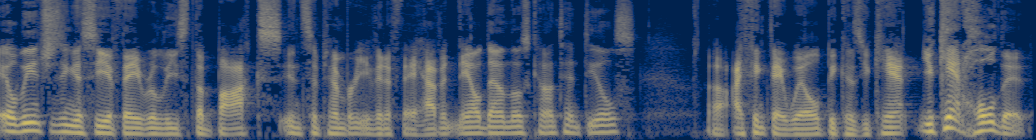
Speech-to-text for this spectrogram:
It'll be interesting to see if they release the box in September, even if they haven't nailed down those content deals. Uh, I think they will because you can't you can't hold it.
